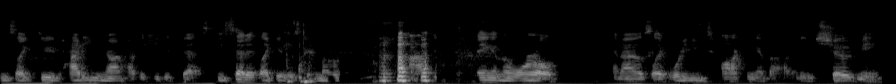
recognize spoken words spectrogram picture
he's like, "Dude, how do you not have a heated vest?" He said it like it was the most obvious thing in the world. And I was like, "What are you talking about?" And he showed me,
